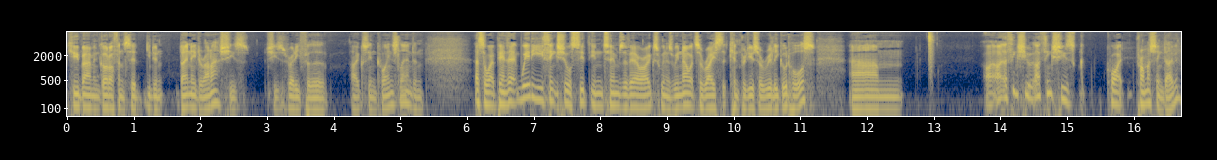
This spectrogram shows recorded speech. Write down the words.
Hugh Bowman got off and said, "You didn't, don't need to run her. She's she's ready for the Oaks in Queensland." And that's the way it pans out. Where do you think she'll sit in terms of our Oaks winners? We know it's a race that can produce a really good horse. Um, I, I think she, I think she's quite promising, David.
